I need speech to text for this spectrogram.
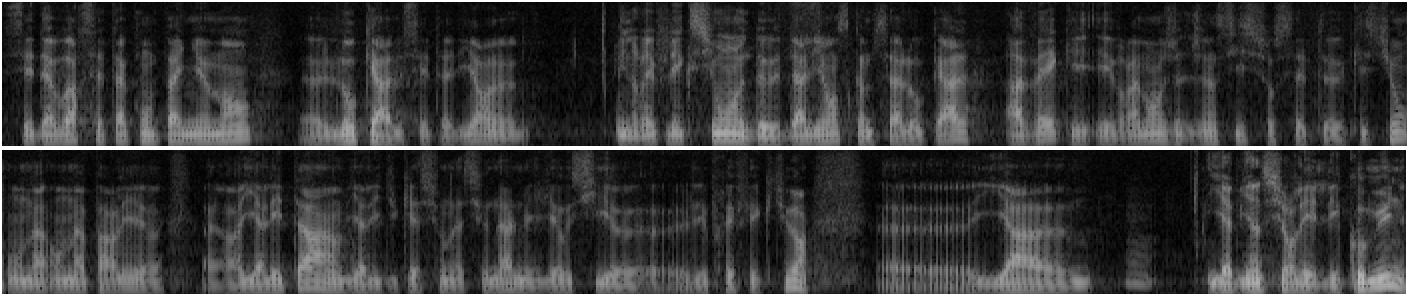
c'est d'avoir cet accompagnement local, c'est-à-dire une réflexion d'alliance comme ça locale avec, et, vraiment j'insiste sur cette euh, question, on a, on a parlé, euh, alors il y a l'État hein, via l'éducation nationale, mais il y a aussi euh, les préfectures, il, y a, il y a bien sûr les, communes,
